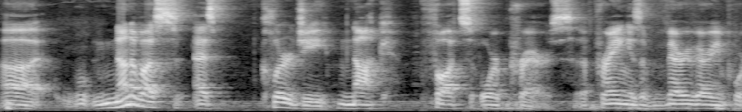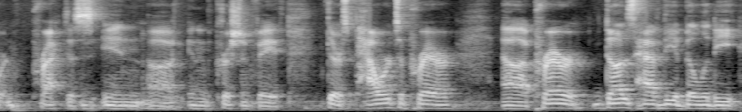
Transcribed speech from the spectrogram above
uh, none of us as clergy knock thoughts or prayers. Uh, praying is a very, very important practice in uh, in the Christian faith. There's power to prayer. Uh, prayer does have the ability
